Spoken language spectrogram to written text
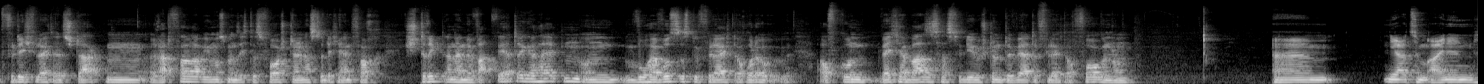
Für dich vielleicht als starken Radfahrer, wie muss man sich das vorstellen? Hast du dich einfach strikt an deine Wattwerte gehalten und woher wusstest du vielleicht auch oder aufgrund welcher Basis hast du dir bestimmte Werte vielleicht auch vorgenommen? Ähm, ja, zum einen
